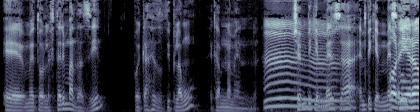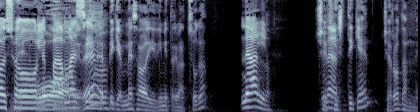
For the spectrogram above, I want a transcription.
Ε, με το Λευτέρη Μανταζίν που εκάθεται δίπλα μου, έκανα με. Και έμπηκε μέσα. Έμπηκε μέσα Πονηρός η- ο Ναι, Λεπά όχι, μαζί ρε, μου. Έμπηκε μέσα η Δήμητρη Ματσούκα Ναι, άλλο. και Ναι. φύστηκε και ρώταμε.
